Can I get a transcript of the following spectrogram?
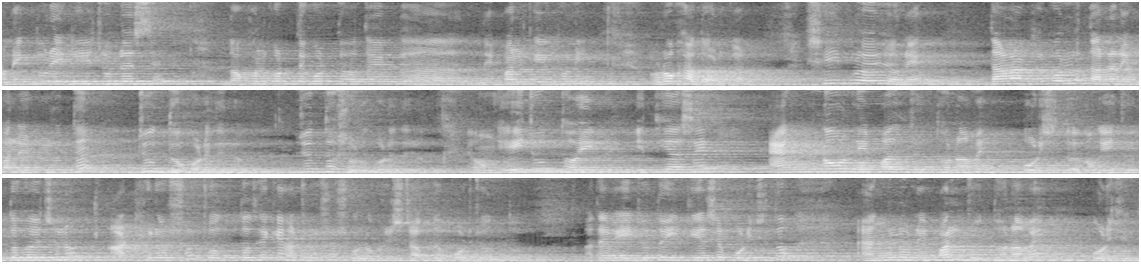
অনেক দূর এগিয়ে চলে এসেছে। দখল করতে করতে অতএব নেপালকে এখনই রোখা দরকার। সেই প্রয়োজনে তারা কী করল? তারা নেপালের বিরুদ্ধে যুদ্ধ করে দিল, যুদ্ধ শুরু করে দিল। এবং এই যুদ্ধই ইতিহাসে অ্যাংলো নেপাল যুদ্ধ নামে পরিচিত এবং এই যুদ্ধ হয়েছিল আঠেরোশো চোদ্দ থেকে আঠেরোশো ষোলো খ্রিস্টাব্দ পর্যন্ত। অর্থাৎ এই যুদ্ধ ইতিহাসে পরিচিত, অ্যাংলো নেপাল যুদ্ধ নামে পরিচিত।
